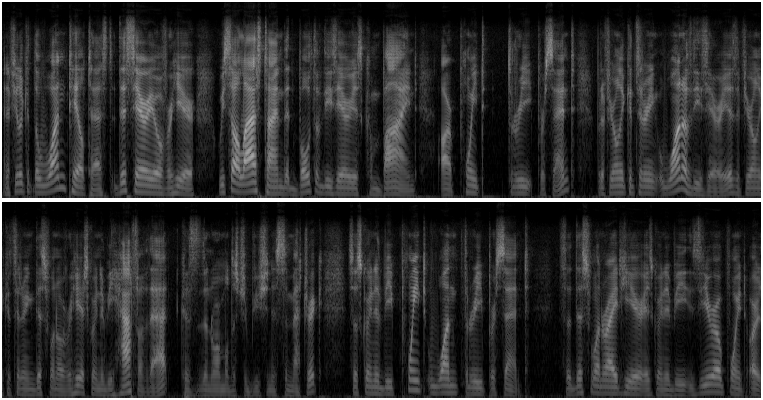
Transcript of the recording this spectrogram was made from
And if you look at the one tail test, this area over here, we saw last time that both of these areas combined are 0.3%. But if you're only considering one of these areas, if you're only considering this one over here, it's going to be half of that, because the normal distribution is symmetric. So it's going to be 0.13%. So this one right here is going to be 0. Point, or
